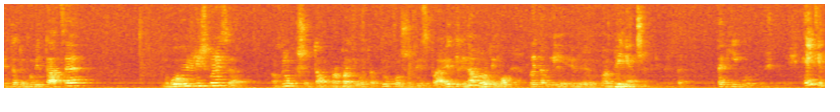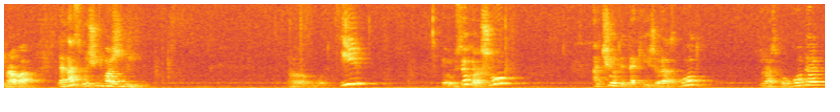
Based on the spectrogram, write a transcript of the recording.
это документация любого юридического лица. А вдруг что-то там пропадет, а вдруг он что-то исправит, или наоборот его в этом или э, обвинят, например. Да. Такие вот вещи. Эти права для нас очень важны. А, вот. И э, все хорошо, отчеты такие же раз в год, раз в полгода,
